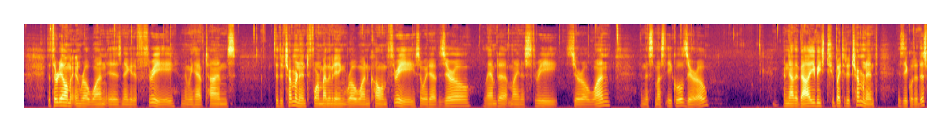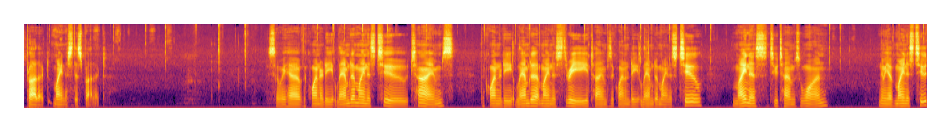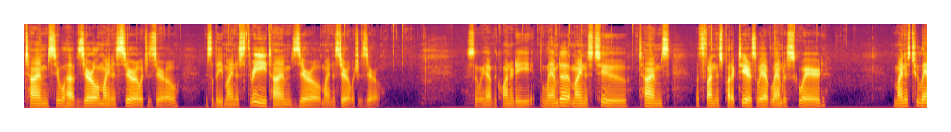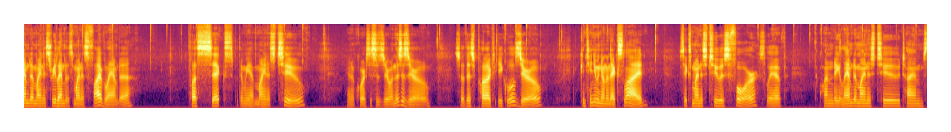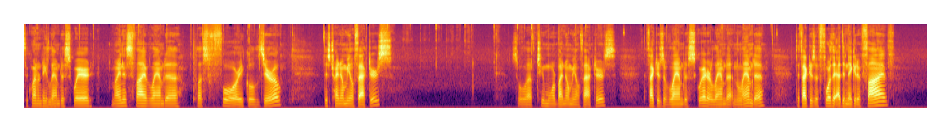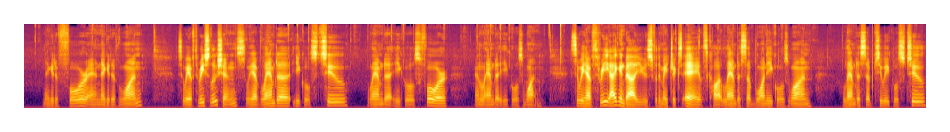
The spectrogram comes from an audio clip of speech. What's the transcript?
the third element in row 1 is negative 3, and then we have times the determinant formed by eliminating row 1, column 3. So we'd have 0, lambda minus 3, 0, 1 and this must equal 0. And now the value of each 2 by 2 determinant is equal to this product minus this product. So we have the quantity lambda minus 2 times the quantity lambda minus 3 times the quantity lambda minus 2 minus 2 times 1. And then we have minus 2 times, here we'll have 0 minus 0, which is 0, this will be minus 3 times 0 minus 0, which is 0. So we have the quantity lambda minus 2 times, let's find this product here, so we have lambda squared minus 2 lambda minus 3 lambda, that's minus 5 lambda, plus 6, but then we have minus 2, and of course this is 0 and this is 0, so this product equals 0. Continuing on the next slide, 6 minus 2 is 4, so we have quantity lambda minus 2 times the quantity lambda squared minus 5 lambda plus 4 equals 0. This trinomial factors. So we'll have two more binomial factors. The factors of lambda squared are lambda and lambda. The factors of 4 that add to negative 5, negative 4, and negative 1. So we have three solutions. We have lambda equals 2, lambda equals 4, and lambda equals 1. So we have three eigenvalues for the matrix A. Let's call it lambda sub 1 equals 1, lambda sub 2 equals 2,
